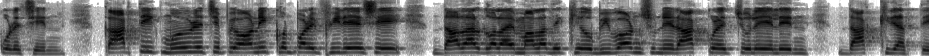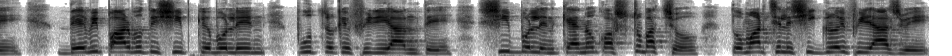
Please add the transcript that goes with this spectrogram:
করেছেন। কার্তিক ময়ূরে চেপে অনেকক্ষণ পরে ফিরে এসে দাদার গলায় মালা দেখেও বিবরণ শুনে রাগ করে চলে এলেন দাক্ষিণাত্যে। দেবী পার্বতী শিবকে বললেন পুত্রকে ফিরিয়ে আনতে, শিব বললেন, কেন কষ্ট পাচ্ছ? তোমার ছেলে শীঘ্রই ফিরে আসবে।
